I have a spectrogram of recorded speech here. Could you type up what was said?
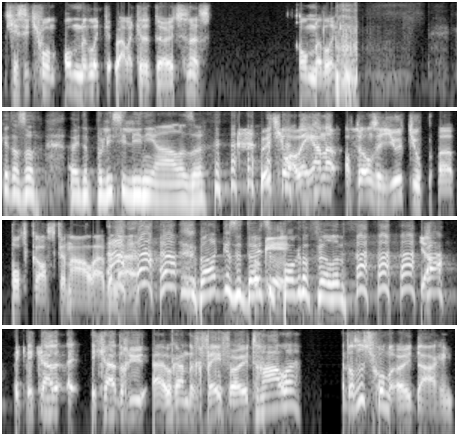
je ziet gewoon onmiddellijk welke de Duitse is. Onmiddellijk. Kunt dat zo uit de politielinie halen. Zo. Weet je wat, wij gaan, we onze YouTube-podcast-kanaal hebben, hè, Welke is de Duitse Oké. pornofilm? ja, ik, ik, ga, ik ga er u, eh, we gaan er vijf uithalen. En dat is een schone uitdaging.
